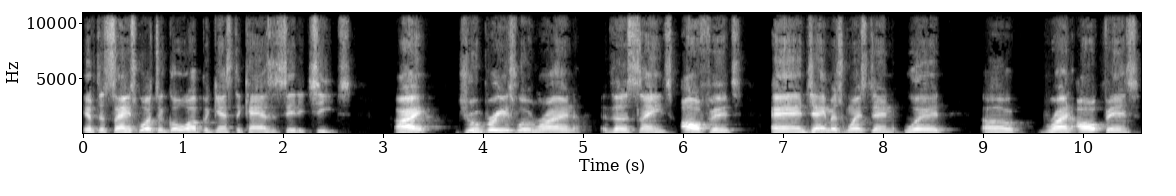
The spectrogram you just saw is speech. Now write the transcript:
if the Saints were to go up against the Kansas City Chiefs, all right, Drew Brees would run the Saints offense, and Jameis Winston would uh, run offense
